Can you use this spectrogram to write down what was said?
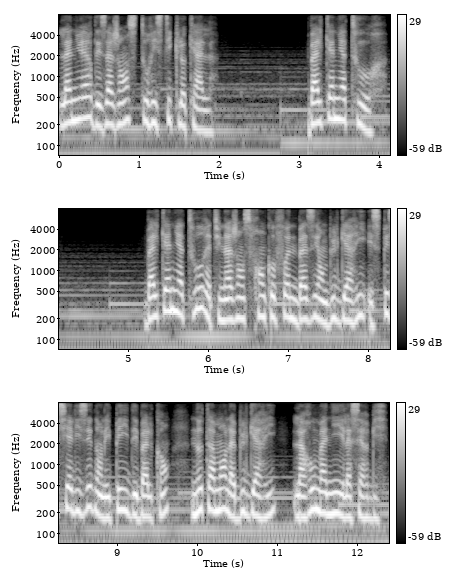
L'annuaire des agences touristiques locales. Balkania Tour. Balkania Tour est une agence francophone basée en Bulgarie et spécialisée dans les pays des Balkans, notamment la Bulgarie, la Roumanie et la Serbie.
